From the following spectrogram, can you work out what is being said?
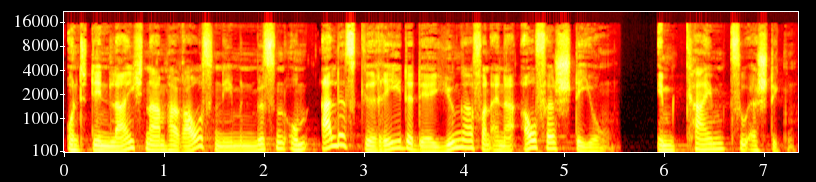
und den Leichnam herausnehmen müssen, um alles Gerede der Jünger von einer Auferstehung im Keim zu ersticken.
